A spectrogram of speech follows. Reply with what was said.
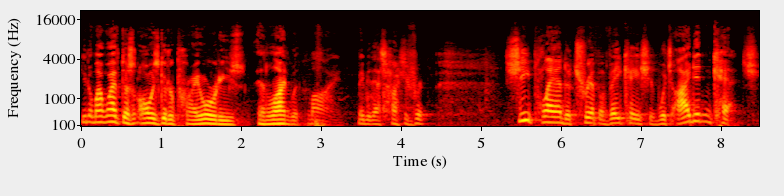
You know, my wife doesn't always get her priorities in line with mine. Maybe that's how she she planned a trip, a vacation, which I didn't catch.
